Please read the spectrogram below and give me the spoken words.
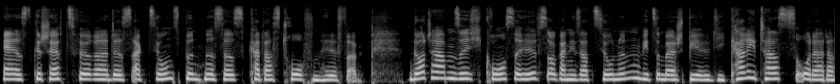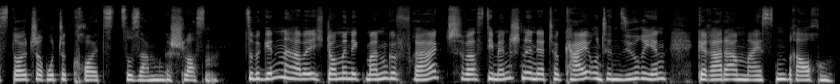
Er ist Geschäftsführer des Aktionsbündnisses Katastrophenhilfe. Dort haben sich große Hilfsorganisationen wie zum Beispiel die Caritas oder das Deutsche Rote Kreuz zusammengeschlossen. Zu Beginn habe ich Dominik Mann gefragt, was die Menschen in der Türkei und in Syrien gerade am meisten brauchen.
